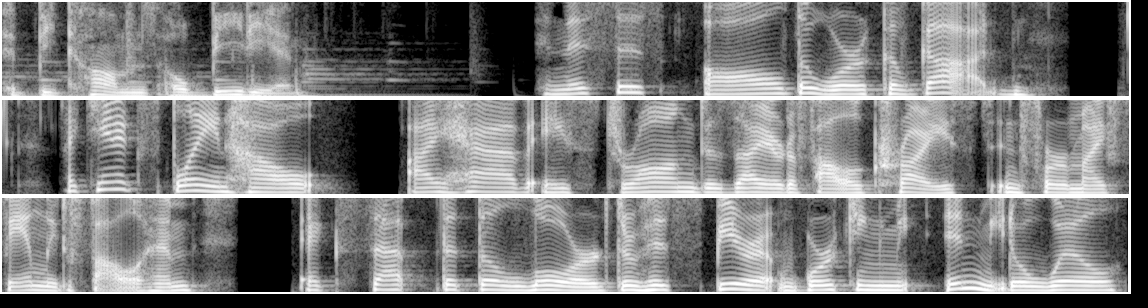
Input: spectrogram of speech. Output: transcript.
it becomes obedient. And this is all the work of God. I can't explain how I have a strong desire to follow Christ and for my family to follow him, except that the Lord, through his Spirit working in me to will,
